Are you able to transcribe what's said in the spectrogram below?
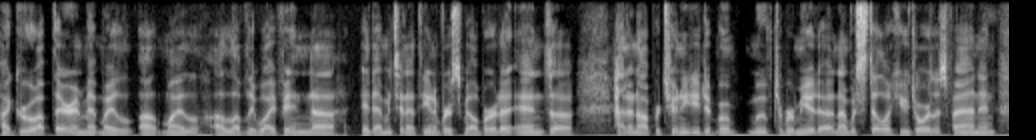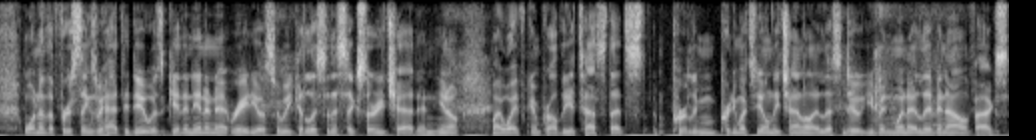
I grew up there and met my uh, my uh, lovely wife in in Edmonton at the University of Alberta, and had an opportunity to move to Bermuda. And I was still a huge Oilers fan. And one of the first things we had to do was get an internet radio so we could listen to 6:30 Ched. And you know, my wife can probably attest that's pretty pretty much the only channel I listen to, even when I live in Halifax,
